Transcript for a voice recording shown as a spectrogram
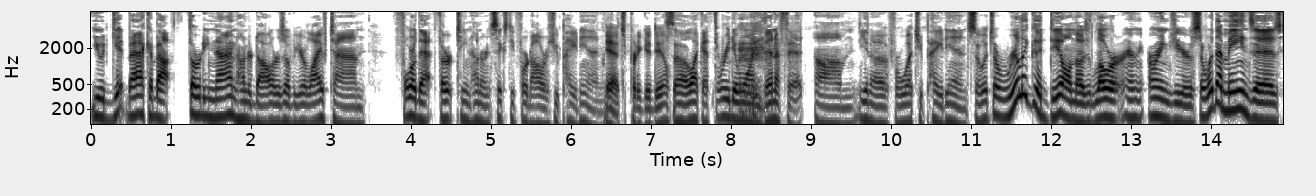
You would get back about $3,900 over your lifetime for that $1,364 you paid in. Yeah, it's a pretty good deal. So like a three to one benefit, um, you know, for what you paid in. So it's a really good deal on those lower earn- earnings years. So what that means is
